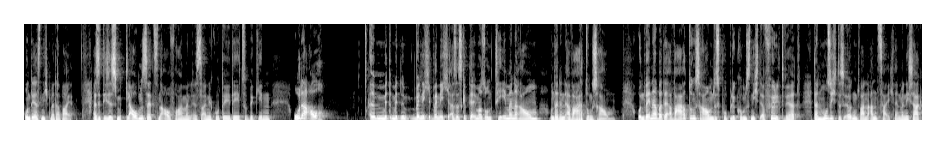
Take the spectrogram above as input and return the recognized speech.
und er ist nicht mehr dabei. Also dieses mit Glaubenssätzen aufräumen ist eine gute Idee zu Beginn. Oder auch mit, mit, wenn ich, wenn ich, also es gibt ja immer so einen Themenraum und einen Erwartungsraum. Und wenn aber der Erwartungsraum des Publikums nicht erfüllt wird, dann muss ich das irgendwann anzeichnen. Wenn ich sage,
